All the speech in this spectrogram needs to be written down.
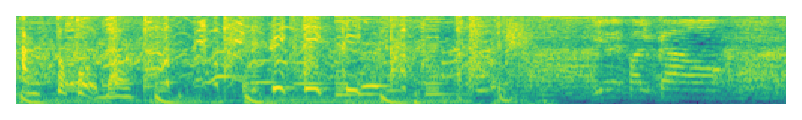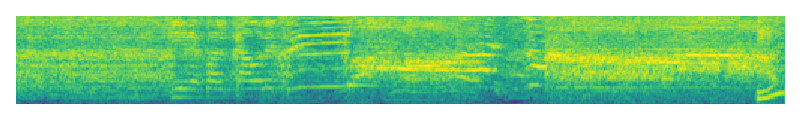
Ang toko daw. Hmm?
